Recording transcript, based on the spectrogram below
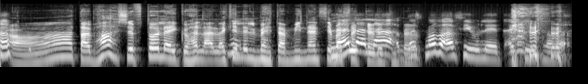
آه طيب ها شفتوا؟ ليكو هلأ لكل المهتمين نانسي ما لا لا لا بس ما بقى في أولاد أكيد ما بقى.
